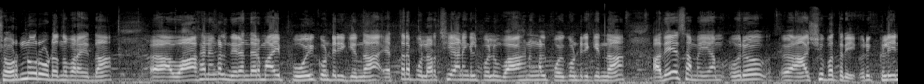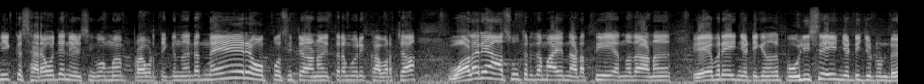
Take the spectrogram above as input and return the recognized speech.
ഷൊർണൂർ റോഡ് എന്ന് പറയുന്ന വാഹനങ്ങൾ നിരന്തരമായി പോയിക്കൊണ്ടിരിക്കുന്ന എത്ര പുലർച്ചെയാണെങ്കിൽ പോലും വാഹനങ്ങൾ പോയിക്കൊണ്ടിരിക്കുന്ന അതേസമയം ഒരു ആശുപത്രി ഒരു ക്ലിനിക്ക് സരോജ നഴ്സിംഗ് ഹോം പ്രവർത്തിക്കുന്നതിന്റെ നേരെ ഓപ്പോസിറ്റാണ് ഇത്തരം ഒരു കവർച്ച. വളരെ ആസൂത്രിതമായി നടത്തി എന്നതാണ് ഏവരെയും ഞെട്ടിക്കുന്നത് പോലീസിനെയും ഞെട്ടിച്ചിട്ടുണ്ട്.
